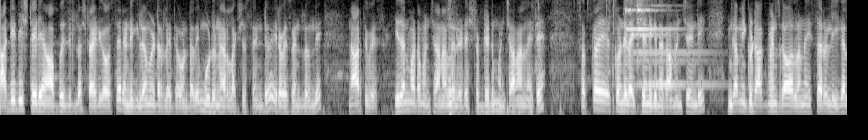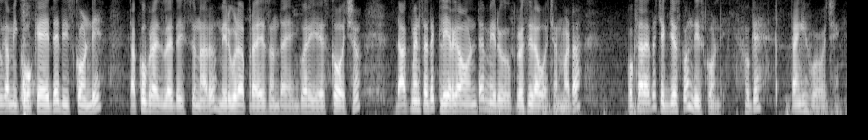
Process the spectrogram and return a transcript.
ఆర్డీటీ స్టేడియం ఆపోజిట్లో స్ట్రైట్గా వస్తే రెండు కిలోమీటర్లు అయితే ఉంటుంది. మూడున్నర లక్షల సెంటు ఇరవై సెంట్లు ఉంది. నార్త్ వేస్ ఇదనమాట మన ఛానల్లో లేటెస్ట్ అప్డేట్. మన ఛానల్ని అయితే సబ్స్క్రైబ్ చేసుకోండి లైక్ చేయండి కింద కామెంట్ చేయండి. ఇంకా మీకు డాక్యుమెంట్స్ కావాలన్నా ఇస్తారు. లీగల్గా మీకు ఓకే అయితే తీసుకోండి. తక్కువ ప్రైస్లో అయితే ఇస్తున్నారు. మీరు కూడా ప్రైస్ అంతా ఎంక్వైరీ చేసుకోవచ్చు. డాక్యుమెంట్స్ అయితే క్లియర్గా ఉంటే మీరు ప్రొసీడ్ అవ్వచ్చు అనమాట ఒకసారి అయితే చెక్ చేసుకొని తీసుకోండి. Okay? Thank you for watching.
